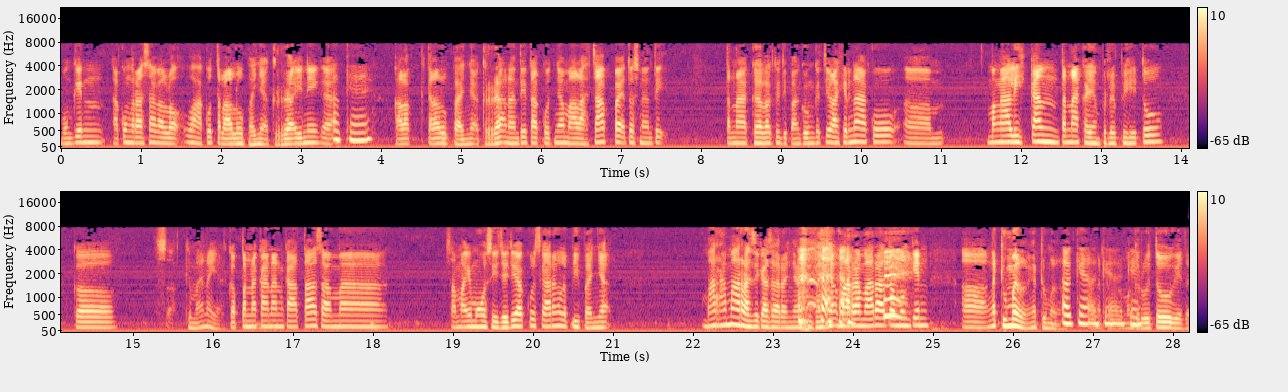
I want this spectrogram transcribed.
mungkin aku ngerasa kalau wah aku terlalu banyak gerak ini kayak Oke. Kalau terlalu banyak gerak nanti takutnya malah capek terus nanti tenaga waktu di panggung kecil. Akhirnya aku em, mengalihkan tenaga yang berlebih itu ke gimana ya ke penekanan kata sama sama emosi. Jadi aku sekarang lebih banyak marah-marah sih kasarannya. Lebih banyak marah-marah atau mungkin eh, ngedumel ngedumel. Oke, oke, Ngedumel, oke. menggerutu gitu.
